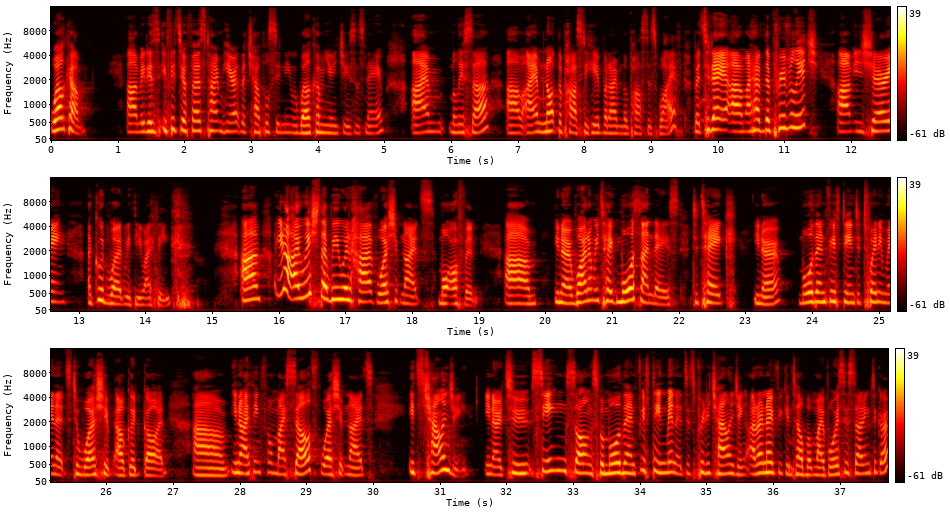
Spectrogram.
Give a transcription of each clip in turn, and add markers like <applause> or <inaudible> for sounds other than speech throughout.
welcome. Um, it is, if it's your first time here at the Chapel Sydney, we welcome you in Jesus' name. I'm Melissa. Um, I am not the pastor here, but I'm the pastor's wife. But today um, I have the privilege um, in sharing a good word with you, I think. <laughs> Um, you know, I wish that we would have worship nights more often. Um, you know, why don't we take more Sundays to take, you know, more than 15 to 20 minutes to worship our good God? Um, you know, I think for myself, worship nights, it's challenging. You know, to sing songs for more than 15 minutes, it's pretty challenging. I don't know if you can tell, but my voice is starting to go.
